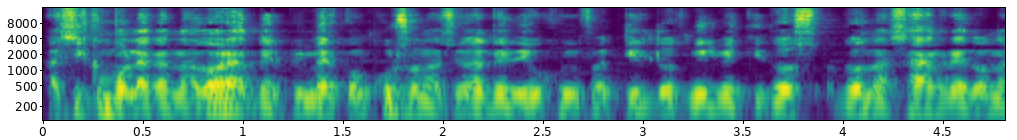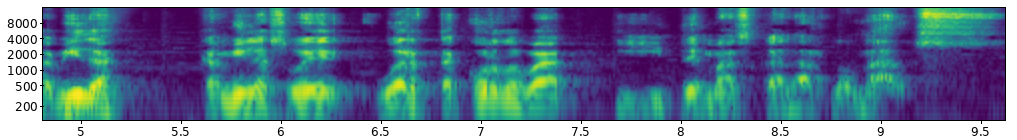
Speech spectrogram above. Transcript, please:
así como la ganadora del primer concurso nacional de dibujo infantil 2022, Dona Sangre, Dona Vida, Camila Zoé, Huerta Córdoba y demás galardonados.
